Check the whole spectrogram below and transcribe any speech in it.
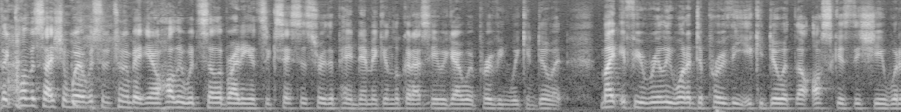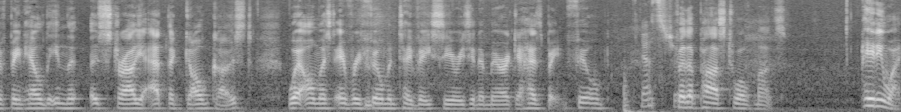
the conversation where we're sort of talking about, you know, Hollywood celebrating its successes through the pandemic and look at us, here we go, we're proving we can do it. Mate, if you really wanted to prove that you could do it, the Oscars this year would have been held in the, Australia at the Gold Coast, where almost every hmm. film and TV series in America has been filmed That's true. for the past 12 months. Anyway,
